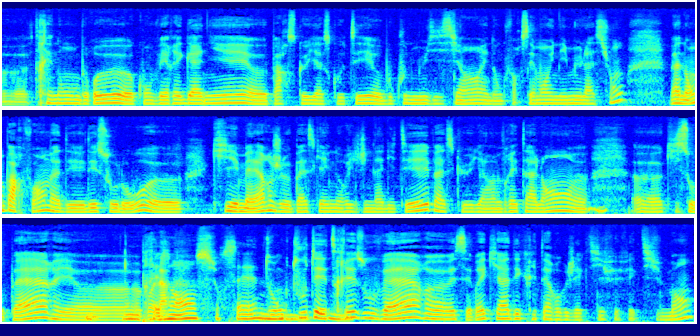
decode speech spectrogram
euh, très nombreux qu'on verrait gagner euh, parce qu'il y a ce côté beaucoup de musiciens et donc forcément une émulation. Ben non, parfois on a des, des solos qui émergent parce qu'il y a une originalité, parce qu'il y a un vrai talent mm. qui s'opère et une présence sur scène. Donc tout est très ouvert. c'est vrai qu'il y a des critères objectifs effectivement.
